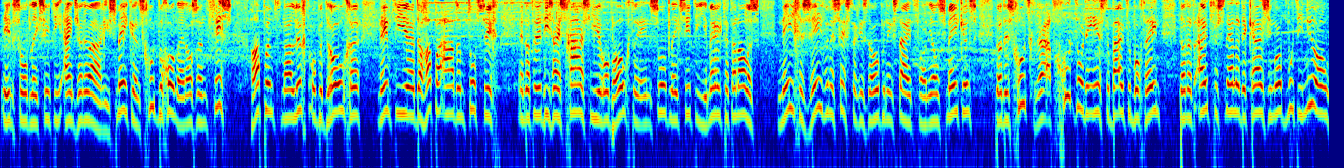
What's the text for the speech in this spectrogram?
in Salt Lake City eind januari. Smekens goed begonnen. En als een vis happend naar lucht op het droge neemt hij eh, de happenadem tot zich. En dat, eh, die zijn schaars hier op hoogte in Salt Lake City. Je merkt het aan alles. 9.67 is de openingstijd van Jan Smekens. Dat is goed. Gaat goed door de eerste buitenbocht heen. Dan het uitversnellen de kruising op. Moet hij nu al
